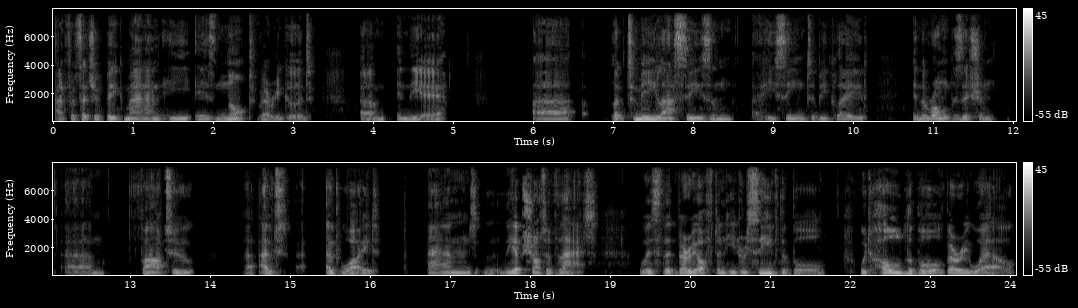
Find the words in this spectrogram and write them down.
and for such a big man, he is not very good um, in the air. Uh, but to me, last season, he seemed to be played in the wrong position, um, far too uh, out out wide. And the upshot of that was that very often he'd receive the ball, would hold the ball very well,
